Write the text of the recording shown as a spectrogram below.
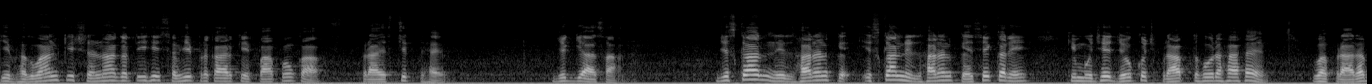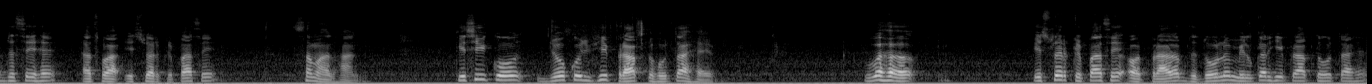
कि भगवान की शरणागति ही सभी प्रकार के पापों का प्रायश्चित है। जिज्ञासा, जिसका निर्धारण इसका निर्धारण कैसे करें कि मुझे जो कुछ प्राप्त हो रहा है, वह प्रारब्ध से है अथवा ईश्वर कृपा से? समाधान, किसी को जो कुछ भी प्राप्त होता है, वह ईश्वर कृपा से और प्रारब्ध दोनों मिलकर ही प्राप्त होता है।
